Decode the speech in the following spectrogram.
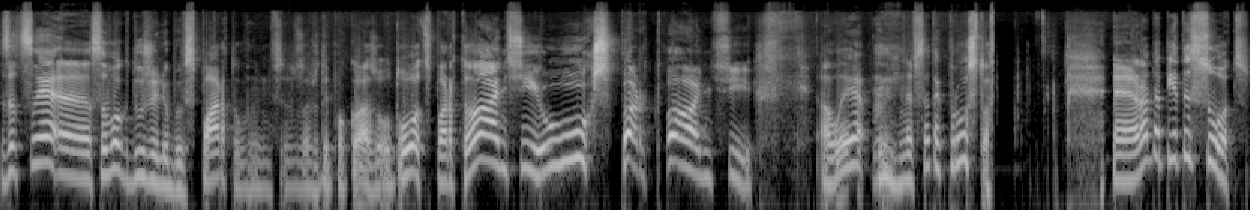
за це Савок дуже любив Спарту. Він завжди показував: от, спартанці, ух, спартанці. Але не все так просто. Рада 500.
